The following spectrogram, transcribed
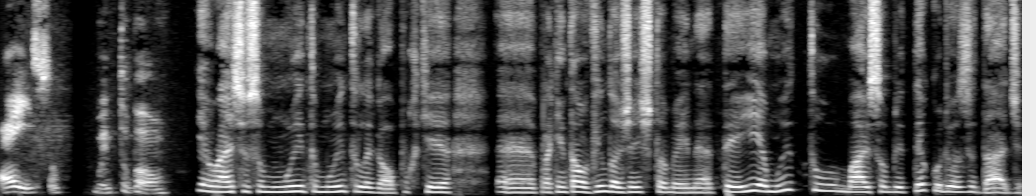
é isso. Muito bom. Eu acho isso muito, muito legal, porque é, para quem está ouvindo a gente também, né? TI é muito mais sobre ter curiosidade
